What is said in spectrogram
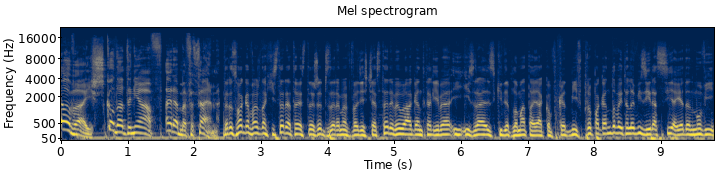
Wstawaj, szkoda dnia w RMF FM. Teraz uwaga, ważna historia, to jest rzecz z RMF24. Były agent KGB i izraelski dyplomata Jakow Kedmi w propagandowej telewizji Rosja 1 mówi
